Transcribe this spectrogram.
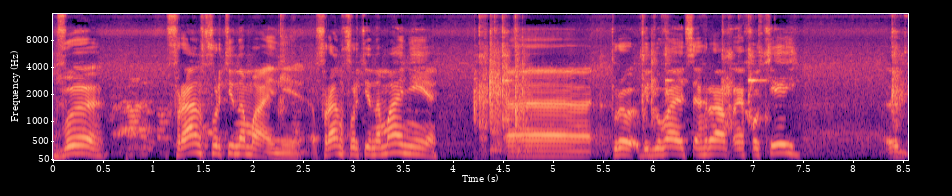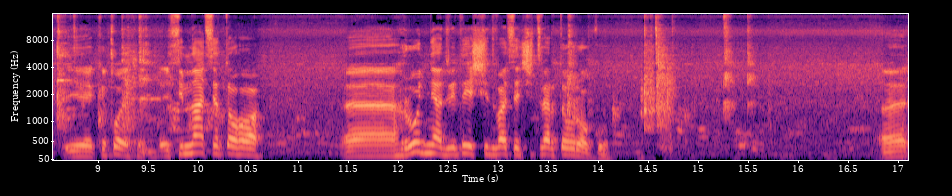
в Франкфурті на Майні. В Франкфурті на Майні е, відбувається гра в е-хокей е, е, какое це? 17 е, грудня 2024 року. Е,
